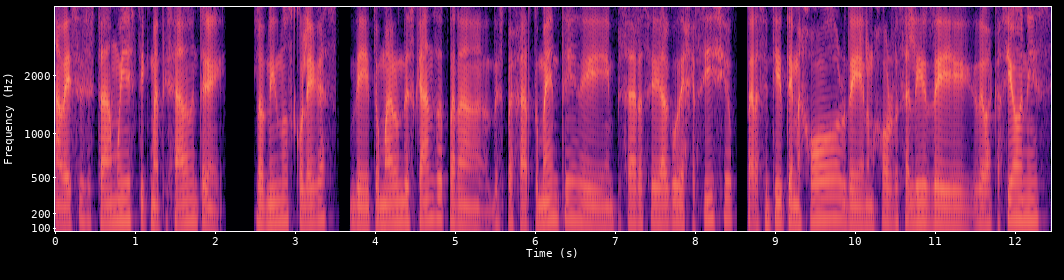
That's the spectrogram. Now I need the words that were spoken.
a veces está muy estigmatizado entre los mismos colegas, de tomar un descanso para despejar tu mente, de empezar a hacer algo de ejercicio para sentirte mejor, de a lo mejor salir de, de vacaciones,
